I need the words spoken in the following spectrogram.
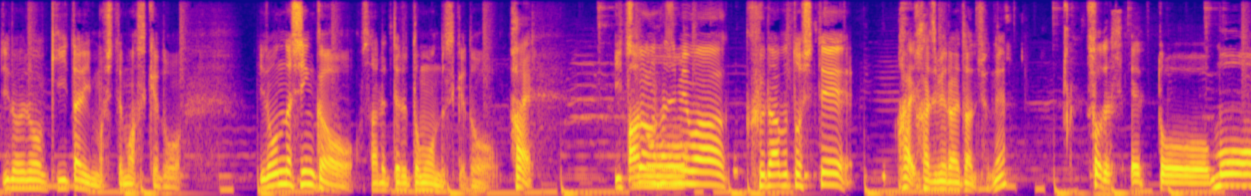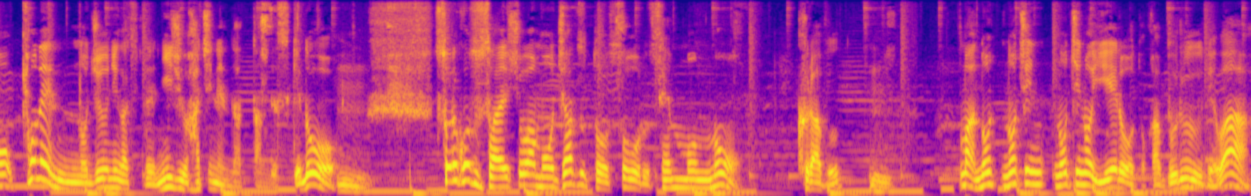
いろいろ聞いたりもしてますけどいろんな進化をされてると思うんですけどはい一あのー番初めはクラブとしてはい。始められたんですよね？そうです。えっともう去年の12月で28年だったんですけど、うん。それこそ最初はもうジャズとソウル専門のクラブ。うん。まあの後後のイエローとかブルーでは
